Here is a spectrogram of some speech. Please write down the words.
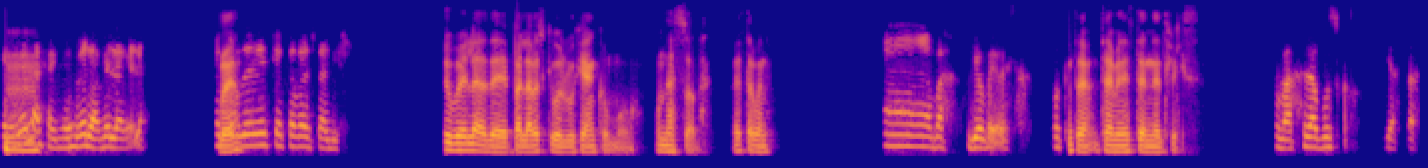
Pero Ujú. vela, Jaime, vela, vela, vela. Me Bueno. acordé de que acaba de salir. Tuve la de palabras que burbujean como una soda. Está bueno. Ah, va, yo veo esa. Ok, Ta- También está en Netflix. va, la busco. Ya está.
